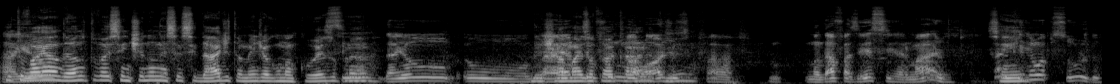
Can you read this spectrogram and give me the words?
E tu Aí vai eu- andando, tu vai sentindo necessidade também de alguma coisa Sim, pra. daí eu, eu Deixar mais a eu fui tua cara loja mandar fazer esse armário, Sim. Sim. queria um absurdo.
